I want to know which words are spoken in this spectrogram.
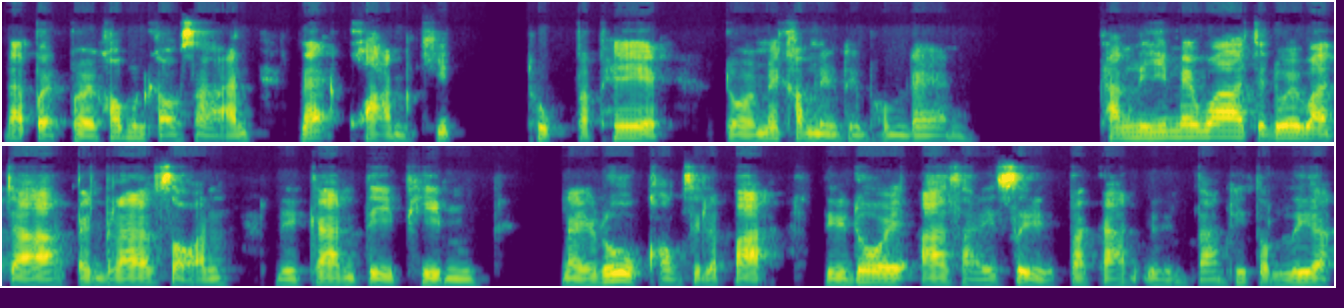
และเปิดเผยข้อมูลข่าวสาร และความคิดทุกประเภท โดยไม่คำนึงถึงพรมแดน ทั้งนี้ไม่ว่าจะด้วยวาจาเป็นลายลักษณ์หรือการตีพิมพ์ในรูปของศิลปะ หรือโดยอาศัยสื่อประการอื่นตามที่ตนเลือก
